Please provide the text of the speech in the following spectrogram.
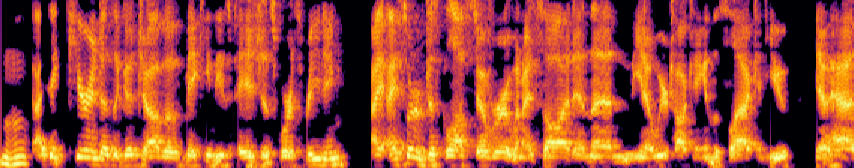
Mhm. I think Kieron does a good job of making these pages worth reading. I, I sort of just glossed over it when I saw it, and then you know we were talking in the Slack, and you you know had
